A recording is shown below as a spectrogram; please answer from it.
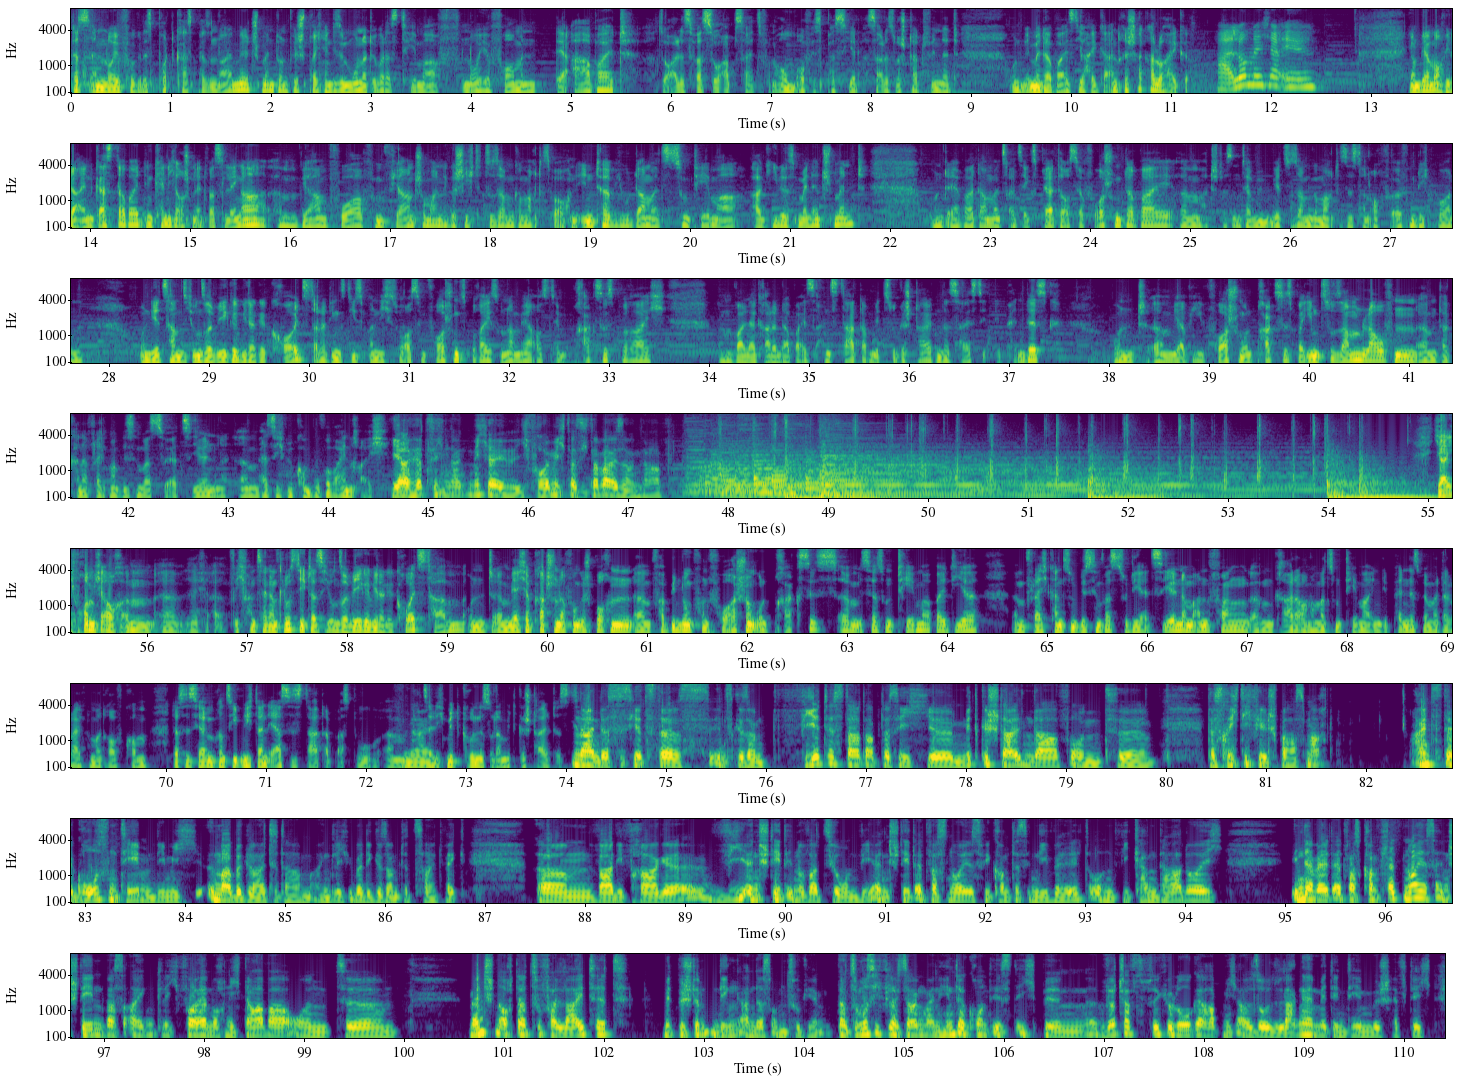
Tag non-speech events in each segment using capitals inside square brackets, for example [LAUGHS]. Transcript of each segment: Das ist eine neue Folge des Podcasts Personalmanagement und wir sprechen in diesem Monat über das Thema neue Formen der Arbeit, also alles, was so abseits von Homeoffice passiert, was alles so stattfindet. Und mit mir dabei ist die Heike Andrischak. Hallo Heike. Hallo Michael. Ja, und wir haben auch wieder einen Gast dabei, den kenne ich auch schon etwas länger. Ähm, wir haben vor fünf Jahren schon mal eine Geschichte zusammen gemacht. Das war auch ein Interview damals zum Thema agiles Management. Und er war damals als Experte aus der Forschung dabei, ähm, hat das Interview mit mir zusammen gemacht. Das ist dann auch veröffentlicht worden. Und jetzt haben sich unsere Wege wieder gekreuzt, allerdings diesmal nicht so aus dem Forschungsbereich, sondern mehr aus dem Praxisbereich, ähm, weil er gerade dabei ist, ein Startup mitzugestalten, das heißt Independesk und ähm, ja, wie Forschung und Praxis bei ihm zusammenlaufen. Ähm, da kann er vielleicht mal ein bisschen was zu erzählen. Ähm, herzlich willkommen, Uwe Weinreich. Ja, herzlichen Dank, Michael. Ich freue mich, dass ich dabei sein darf. Ja, ich freue mich auch. Ähm, äh, ich ich fand es ja ganz lustig, dass sich unsere Wege wieder gekreuzt haben. Und ähm, ja, ich habe gerade schon davon gesprochen, ähm, Verbindung von Forschung und Praxis ähm, ist ja so ein Thema bei dir. Ähm, vielleicht kannst du ein bisschen was zu dir erzählen am Anfang, ähm, gerade auch nochmal zum Thema Independence, wenn wir da gleich nochmal drauf kommen. Das ist ja im Prinzip nicht dein erstes Startup, was du ähm, tatsächlich mitgründest oder mitgestaltest. Nein, das ist jetzt das insgesamt vierte Startup, das ich äh, mitgestalten darf und äh, das richtig viel Spaß macht. Eins der großen Themen, die mich immer begleitet haben, eigentlich über die gesamte Zeit weg, ähm, war die Frage, wie entsteht Innovation, wie entsteht etwas Neues, wie kommt es in die Welt? Und wie kann dadurch in der Welt etwas komplett Neues entstehen, was eigentlich vorher noch nicht da war und äh, Menschen auch dazu verleitet, mit bestimmten Dingen anders umzugehen. Dazu muss ich vielleicht sagen, mein Hintergrund ist, ich bin Wirtschaftspsychologe, habe mich also lange mit den Themen beschäftigt,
